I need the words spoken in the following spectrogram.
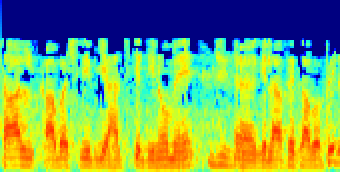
سال کعبہ شریف یہ حج کے دنوں میں جی جی۔ غلاف کعبہ پھر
